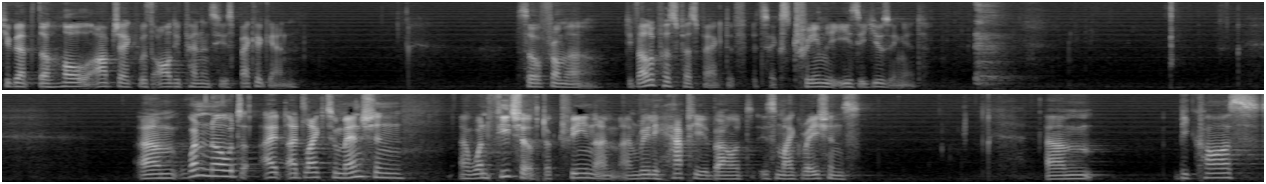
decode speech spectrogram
you get the whole object with all dependencies back again. So from a developer's perspective, it's extremely easy using it. Um, one note I'd, I'd, like to mention, uh, one feature of Doctrine I'm, I'm, really happy about is migrations. Um, because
